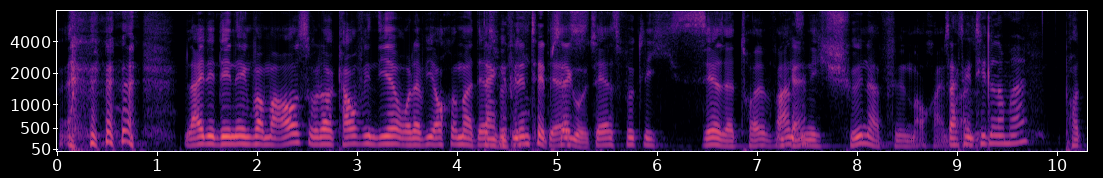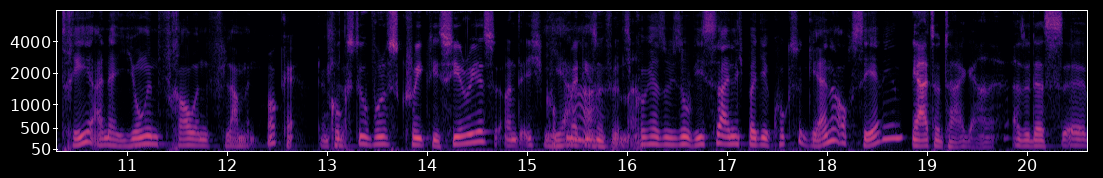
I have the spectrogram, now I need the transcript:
Leide den irgendwann mal aus oder kauf ihn dir oder wie auch immer. Der Danke wirklich, für den Tipp, sehr ist, gut. Der ist wirklich sehr, sehr toll. Wahnsinnig okay. schöner Film auch einfach. Sag den also, Titel nochmal. Porträt einer jungen Frau in Flammen. Okay. Dann guckst du Wolf's Creek die Series und ich gucke ja, mir diesen Film an. Ich gucke ja sowieso. Wie ist es eigentlich bei dir? Guckst du gerne auch Serien? Ja, total gerne. Also das äh,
